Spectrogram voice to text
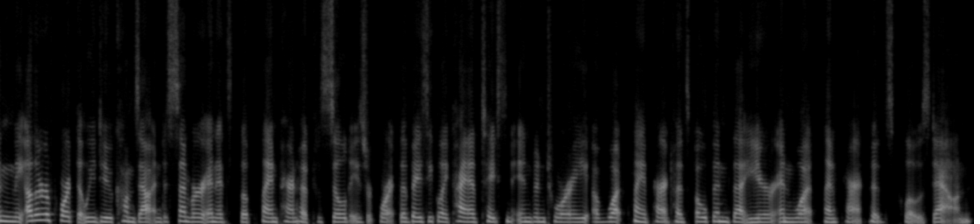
And the other report that we do comes out in December, and it's the Planned Parenthood facilities report that basically kind of takes an inventory of what Planned Parenthoods opened that year and what Planned Parenthoods closed down.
